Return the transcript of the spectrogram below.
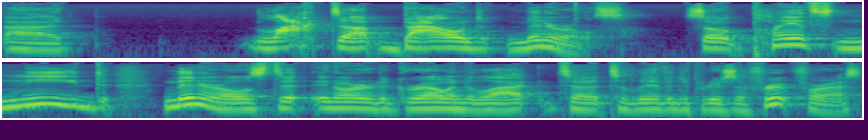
uh, locked up, bound minerals. So plants need minerals to, in order to grow and to, to, to live and to produce a fruit for us.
